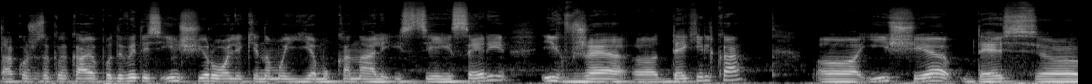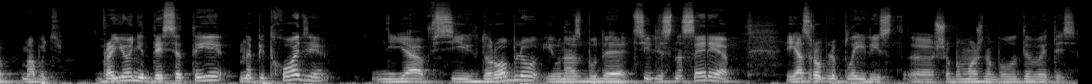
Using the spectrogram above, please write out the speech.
Також закликаю подивитись інші ролики на моєму каналі із цієї серії. Їх вже е, декілька. Е, І ще десь, мабуть, в районі 10 на підході. Я всі їх дороблю, і у нас буде цілісна серія. Я зроблю плейліст, щоб можна було дивитись.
